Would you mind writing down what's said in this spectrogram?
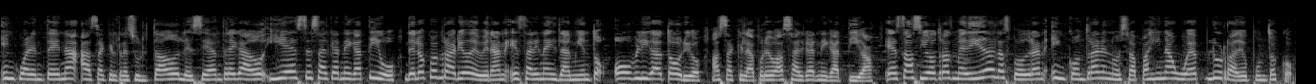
en cuarentena hasta que el resultado les sea entregado y este salga negativo. De lo contrario, deberán estar en aislamiento obligatorio hasta que la prueba salga negativa. Estas y otras medidas las podrán encontrar en nuestra página web blurradio.com.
